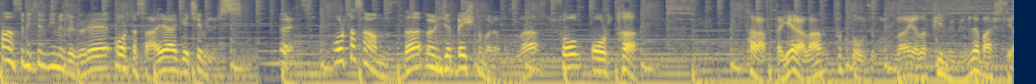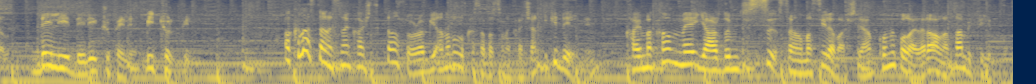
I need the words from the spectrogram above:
Dansı bitirdiğimize göre orta sahaya geçebiliriz. Evet, orta sahamızda önce 5 numaramızla sol orta tarafta yer alan futbolcumuzla ya da filmimizle başlayalım. Deli Deli Küpeli bir Türk filmi. Akıl hastanesinden kaçtıktan sonra bir Anadolu kasabasına kaçan iki delinin kaymakam ve yardımcısı sanılmasıyla başlayan komik olayları anlatan bir film bu.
